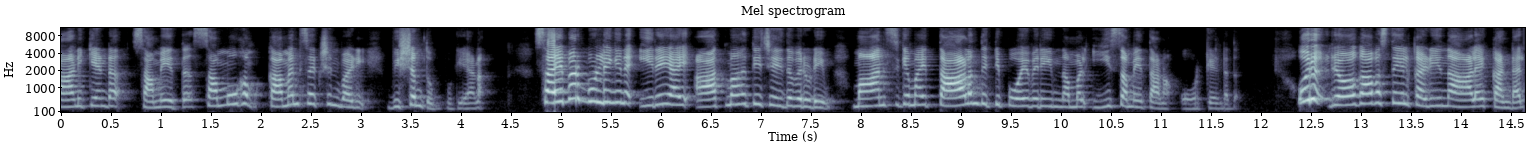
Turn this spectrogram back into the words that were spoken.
കാണിക്കേണ്ട സമയത്ത് സമൂഹം കമന്റ് സെക്ഷൻ വഴി വിഷം തുപ്പുകയാണ്. സൈബർ ബുള്ളിങ്ങിന് ഇരയായി ആത്മഹത്യ ചെയ്തവരുടെയും മാനസികമായി താളം തെറ്റിപ്പോയവരെയും നമ്മൾ ഈ സമയത്താണ് ഓർക്കേണ്ടത്. ഒരു രോഗാവസ്ഥയിൽ കഴിയുന്ന ആളെ കണ്ടാൽ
